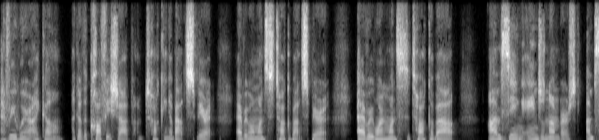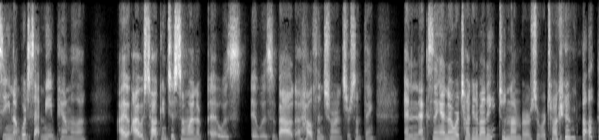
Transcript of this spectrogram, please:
everywhere i go. I go to the coffee shop. I'm talking about spirit. Everyone wants to talk about spirit. Everyone wants to talk about i'm seeing angel numbers. I'm seeing what does that mean pamela i, I was talking to someone it was it was about a health insurance or something and next thing i know we're talking about angel numbers or we're talking about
